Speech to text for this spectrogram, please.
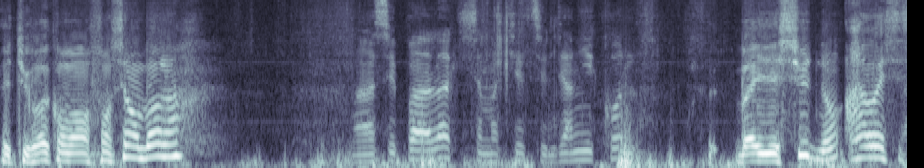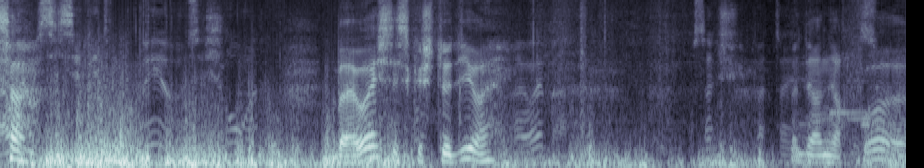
mais Et tu crois qu'on va enfoncer en bas là Ah, c'est pas là qui ça m'inquiète, c'est le dernier col. Bah il est sud non? Ah ouais c'est Ah ça. ouais, mais si c'est détrompé, euh, c'est chaud. Hein. Bah ouais c'est ce que je te dis ouais. Ouais, bah, c'est pour ça que je suis pas taillé. La dernière fois. euh,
